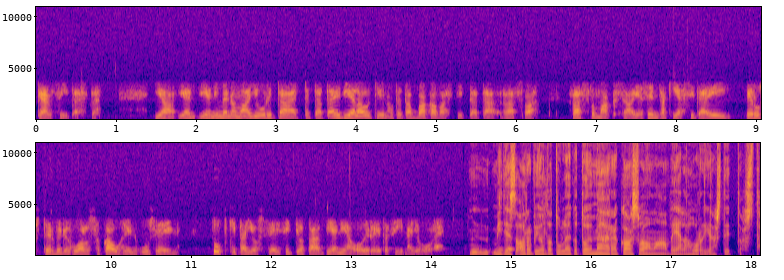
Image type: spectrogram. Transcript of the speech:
kärsii tästä. Ja, ja, ja nimenomaan juuri tämä, että tätä ei vielä oikein oteta vakavasti tätä rasva, rasvamaksaa ja sen takia sitä ei perusterveydenhuollossa kauhean usein tutkita, jos ei sitten jotain pieniä oireita siinä jo ole. Mm, Miten arviolta, tuleeko tuo määrä kasvamaan vielä hurjasti tuosta?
